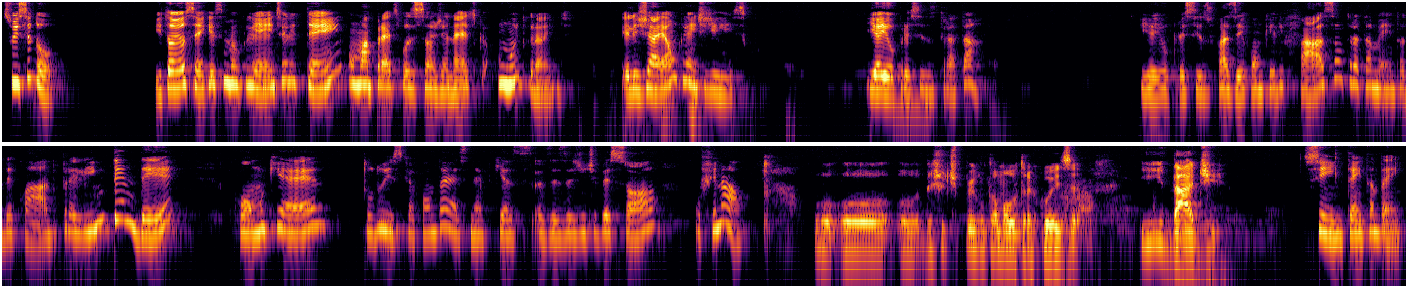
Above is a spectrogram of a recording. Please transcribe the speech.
suicidou. Então eu sei que esse meu cliente ele tem uma predisposição genética muito grande. Ele já é um cliente de risco. E aí eu preciso tratar. E aí eu preciso fazer com que ele faça o tratamento adequado para ele entender como que é tudo isso que acontece, né? Porque às, às vezes a gente vê só o final. deixa eu te perguntar uma outra coisa. E idade? Sim, tem também.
